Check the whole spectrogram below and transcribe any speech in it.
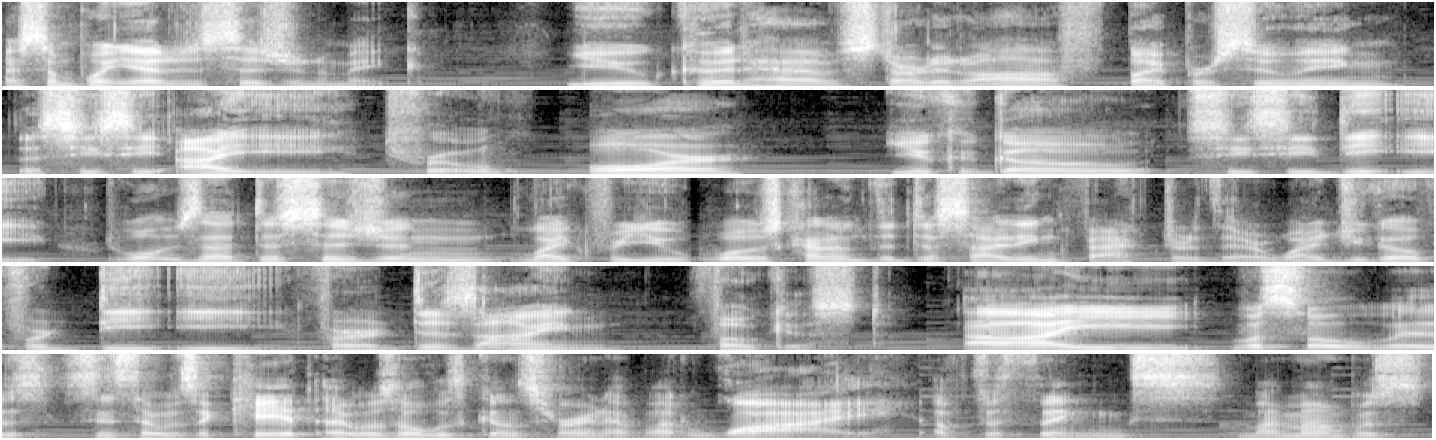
at some point you had a decision to make. You could have started off by pursuing the CCIE, True. or you could go CCDE. What was that decision like for you? What was kind of the deciding factor there? Why did you go for DE, for design focused? I was always, since I was a kid, I was always concerned about why of the things. My mom was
